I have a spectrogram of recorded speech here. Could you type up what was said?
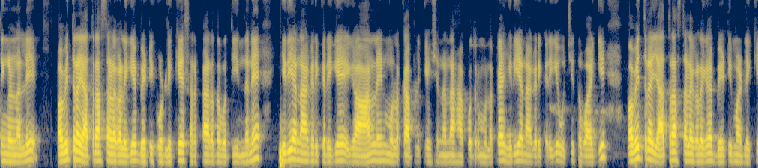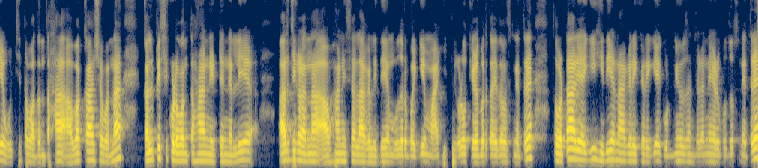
ತಿಂಗಳಿನಲ್ಲಿ ಪವಿತ್ರ ಯಾತ್ರಾ ಸ್ಥಳಗಳಿಗೆ ಭೇಟಿ ಕೊಡಲಿಕ್ಕೆ ಸರ್ಕಾರದ ವತಿಯಿಂದನೇ ಹಿರಿಯ ನಾಗರಿಕರಿಗೆ ಈಗ ಆನ್ಲೈನ್ ಮೂಲಕ ಅಪ್ಲಿಕೇಶನ್ ಅನ್ನು ಹಾಕೋದ್ರ ಮೂಲಕ ಹಿರಿಯ ನಾಗರಿಕರಿಗೆ ಉಚಿತವಾಗಿ ಪವಿತ್ರ ಯಾತ್ರಾ ಸ್ಥಳಗಳಿಗೆ ಭೇಟಿ ಮಾಡಲಿಕ್ಕೆ ಉಚಿತವಾದಂತಹ ಅವಕಾಶವನ್ನ ಕಲ್ಪಿಸಿಕೊಡುವಂತಹ ನಿಟ್ಟಿನಲ್ಲಿ ಅರ್ಜಿಗಳನ್ನ ಆಹ್ವಾನಿಸಲಾಗಲಿದೆ ಎಂಬುದರ ಬಗ್ಗೆ ಮಾಹಿತಿಗಳು ಕೇಳಿಬರ್ತಾ ಇದಾವೆ ಸ್ನೇಹಿತರೆ. ಸೊ ಒಟ್ಟಾರೆಯಾಗಿ ಹಿರಿಯ ನಾಗರಿಕರಿಗೆ ಗುಡ್ ನ್ಯೂಸ್ ಅಂತ ಹೇಳನೆ ಹೇಳ್ಬೋದು ಸ್ನೇಹಿತರೆ.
